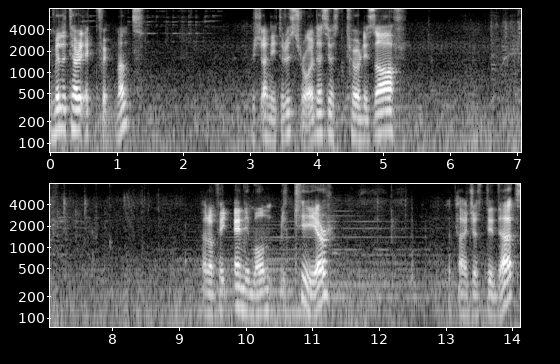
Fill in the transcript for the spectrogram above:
military equipment. Which I need to destroy. Let's just turn this off. I don't think anyone will care. That I just did that.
